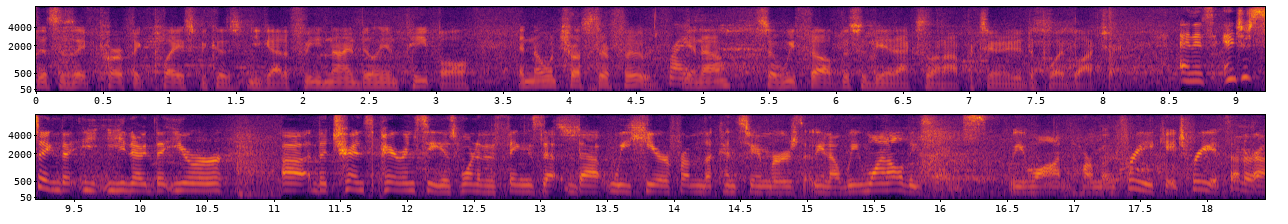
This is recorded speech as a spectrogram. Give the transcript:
this is a perfect place because you got to feed 9 billion people and no one trusts their food, Right. you know? So we felt this would be an excellent opportunity to deploy blockchain. And it's interesting that you know that your uh, the transparency is one of the things that, that we hear from the consumers. You know, we want all these things. We want hormone-free, cage-free, et cetera.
